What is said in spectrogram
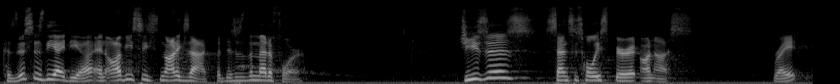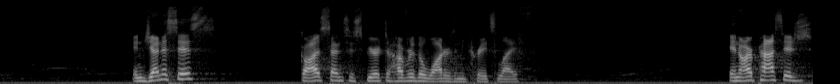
Because this is the idea, and obviously it's not exact, but this is the metaphor. Jesus sends his Holy Spirit on us, right? In Genesis, God sends his Spirit to hover the waters and he creates life. In our passage,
